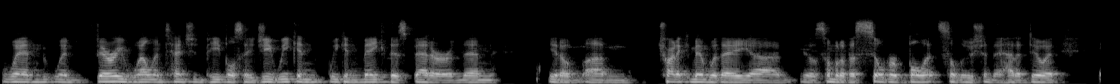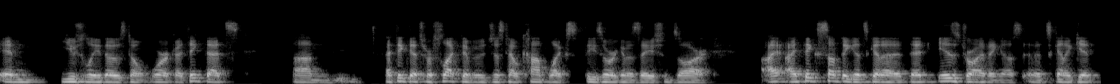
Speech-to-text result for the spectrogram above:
when when very well intentioned people say, gee, we can we can make this better, and then, you know, um, try to come in with a uh, you know somewhat of a silver bullet solution to how to do it, and usually those don't work. I think that's um, I think that's reflective of just how complex these organizations are. I, I think something that's gonna that is driving us, and it's gonna get,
